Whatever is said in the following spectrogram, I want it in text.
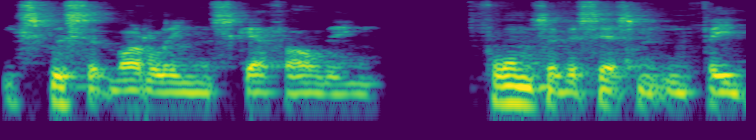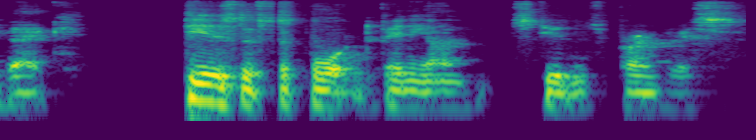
explicit modeling and scaffolding, forms of assessment and feedback, tiers of support depending on students' progress.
